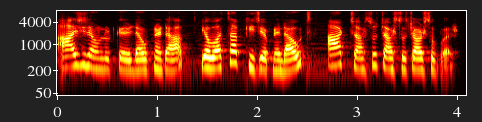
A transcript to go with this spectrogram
आज ही डाउनलोड करें डाउट नेट ऐप या व्हाट्सअप कीजिए अपने डाउट्स आठ चार सौ चार सौ चार सौ पर।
